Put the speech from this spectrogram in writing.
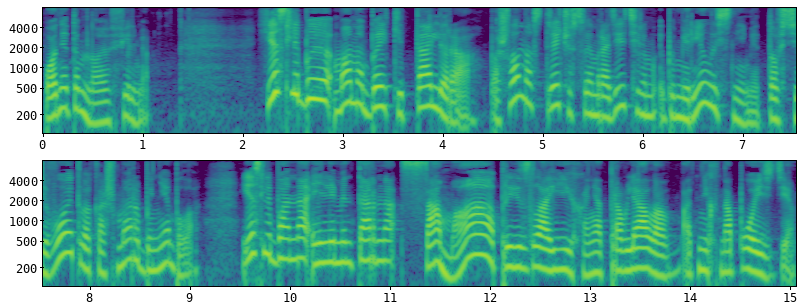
подняты мною в фильме. Если бы мама Бекки Таллера пошла навстречу своим родителям и помирилась с ними, то всего этого кошмара бы не было. Если бы она элементарно сама привезла их, а не отправляла от них на поезде,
